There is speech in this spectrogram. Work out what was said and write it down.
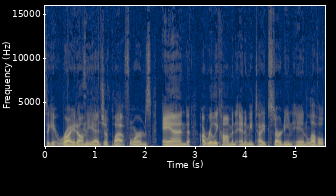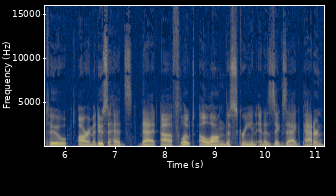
to get right on the edge of platforms. And a really common enemy type starting in level two are Medusa heads that uh, float along the screen in a zigzag pattern,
